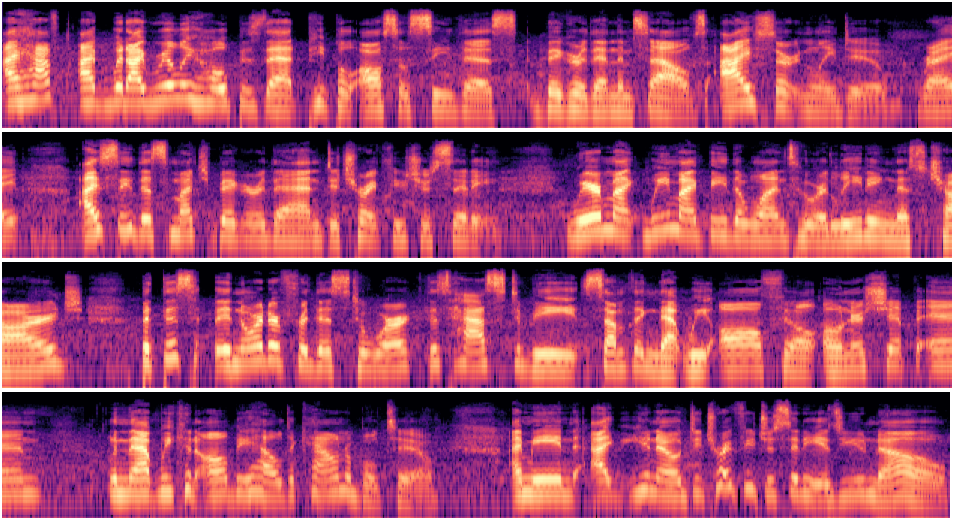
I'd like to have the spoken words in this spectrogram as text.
I have I, what I really hope is that people also see this bigger than themselves. I certainly do, right? I see this much bigger than Detroit Future City. We're might, we might be the ones who are leading this charge, but this in order for this to work, this has to be something that we all feel ownership in and that we can all be held accountable to. I mean, I, you know, Detroit Future City, as you know,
